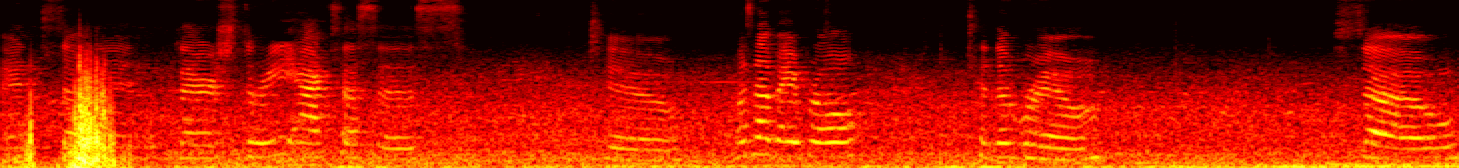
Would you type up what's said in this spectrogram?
And so then there's three accesses to, what's up April? To the room. So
